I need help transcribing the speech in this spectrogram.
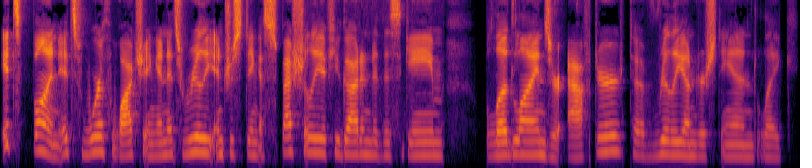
it's fun, it's worth watching, and it's really interesting, especially if you got into this game Bloodlines or after to really understand like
